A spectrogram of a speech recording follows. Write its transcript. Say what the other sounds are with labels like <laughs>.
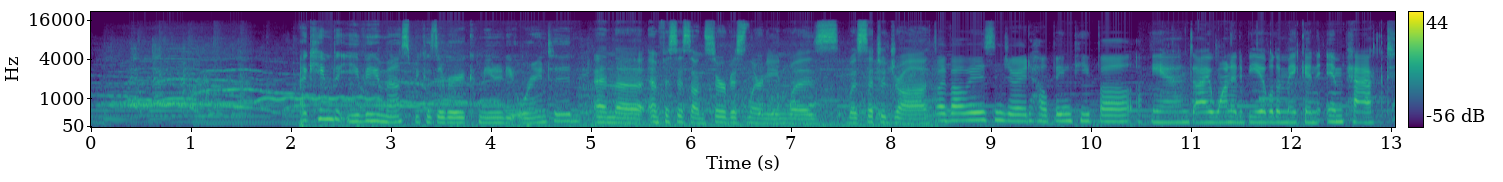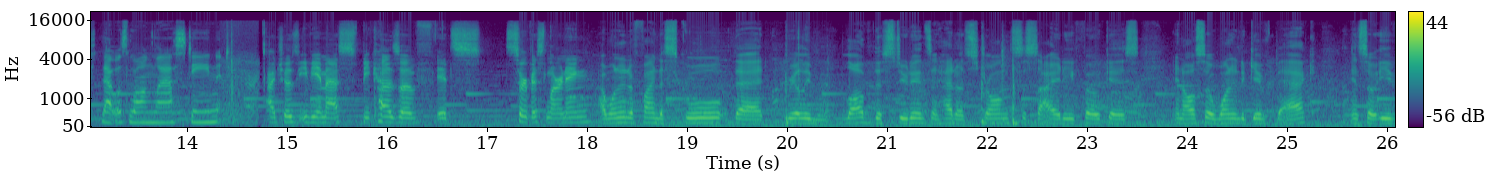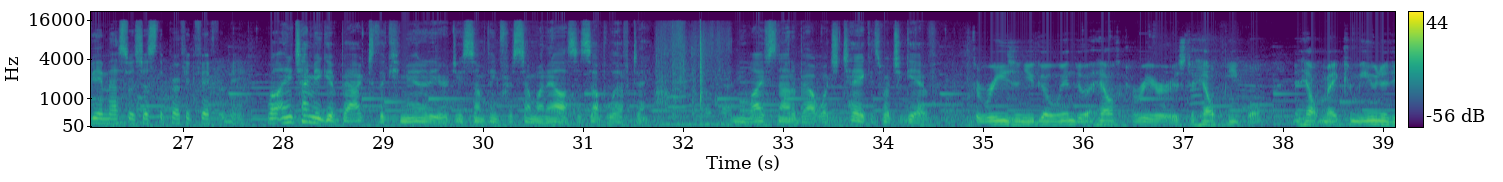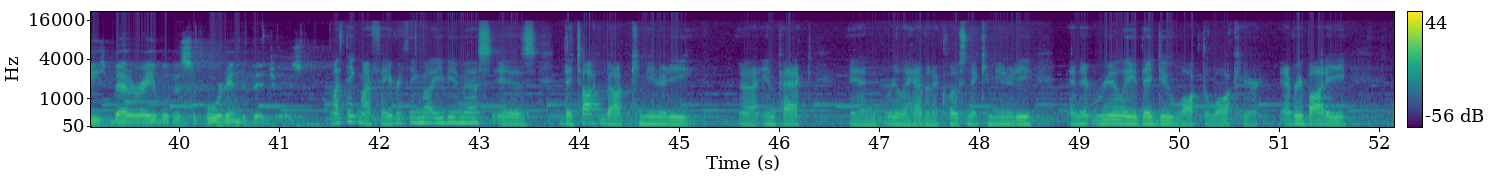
I came to EVMS because they're very community oriented. And the emphasis on service learning was, was such a draw. I've always enjoyed helping people. And I wanted to be able to make an impact that was long lasting. I chose EVMS because of its service learning. I wanted to find a school that really loved the students and had a strong society focus and also wanted to give back. And so EVMS was just the perfect fit for me. Well, anytime you give back to the community or do something for someone else, it's uplifting. I mean, life's not about what you take, it's what you give. The reason you go into a health career is to help people and help make communities better able to support individuals. I think my favorite thing about EVMS is they talk about community uh, impact and really having a close-knit community. And it really, they do walk the walk here. Everybody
